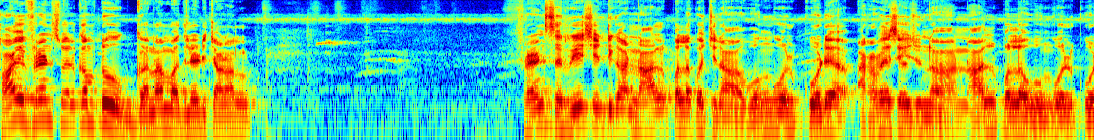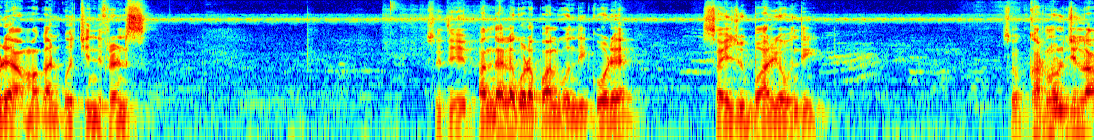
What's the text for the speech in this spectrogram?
హాయ్ ఫ్రెండ్స్ వెల్కమ్ టు ఘన మదిలేడి ఛానల్. ఫ్రెండ్స్ రీసెంట్గా నాలుగు పళ్ళకు వచ్చిన ఒంగోలు కోడె అరవై సైజు ఉన్న నాలుగు పళ్ళ ఒంగోలు కోడె అమ్మకానికి వచ్చింది ఫ్రెండ్స్. సో ఇది పందాల్లో కూడా పాల్గొంది కోడె సైజు భారీగా ఉంది. సో కర్నూలు జిల్లా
